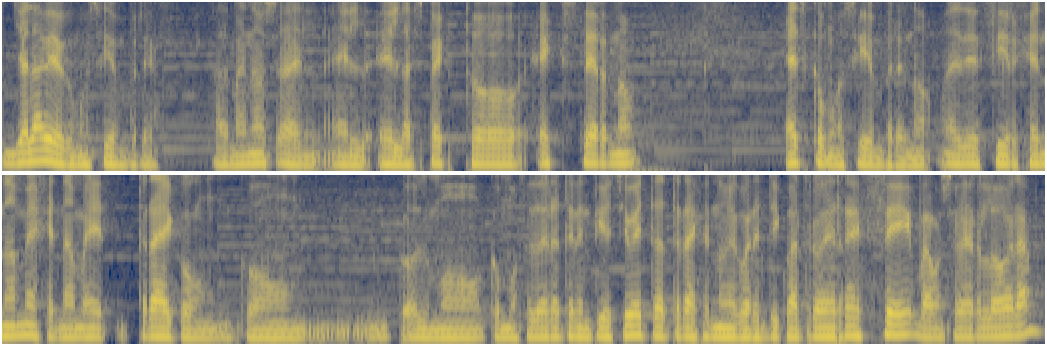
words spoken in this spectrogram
Yo la veo como siempre, al menos el aspecto externo es como siempre, ¿no? Es decir, Genome, Genome trae con, con como, como, Fedora 38 Beta, trae Genome 44 RC, vamos a verlo ahora.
